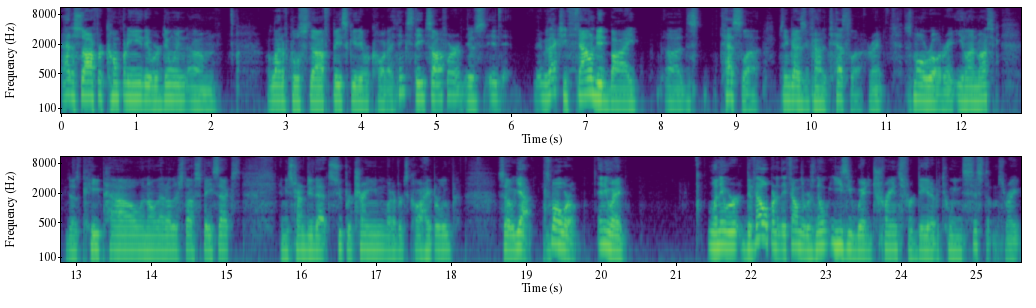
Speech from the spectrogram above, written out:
at a software company. They were doing um, a lot of cool stuff. Basically, they were called I think State Software. It was it, it was actually founded by uh, this Tesla, same guys who founded Tesla, right? Small world, right? Elon Musk, does PayPal and all that other stuff, SpaceX, and he's trying to do that super train, whatever it's called, Hyperloop. So yeah, small world. Anyway, when they were developing it, they found there was no easy way to transfer data between systems, right?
